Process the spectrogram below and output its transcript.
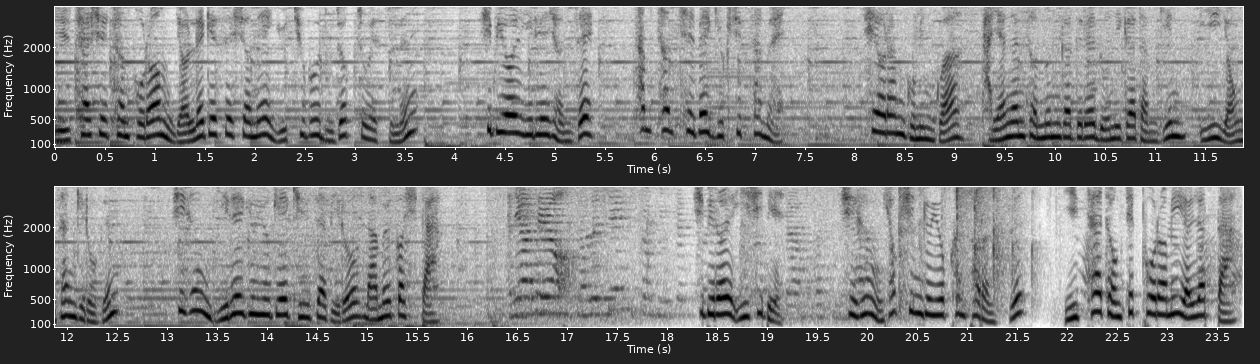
1차 실천 포럼 14개 세션의 유튜브 누적 조회수는 12월 1일 현재 3,763회. 치열한 고민과 다양한 전문가들의 논의가 담긴 이 영상 기록은 시흥 미래교육의 길잡이로 남을 것이다. 안녕하세요. 저는 시흥시청 교육자 11월 20일 시흥 혁신교육 컨퍼런스 2차 정책 포럼이 열렸다.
